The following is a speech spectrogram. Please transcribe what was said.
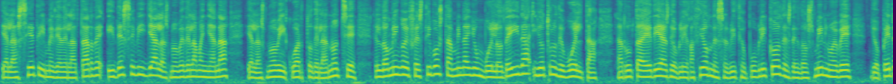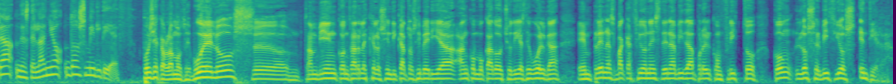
y a las 7 y media de la tarde y de Sevilla a las 9 de la mañana y a las 9 y cuarto de la noche. El domingo y festivos también hay un vuelo de ida y otro de vuelta. La ruta aérea es de obligación de servicio público desde 2009 y opera desde el año 2010. Pues ya que hablamos de vuelos, eh, también contarles que los sindicatos de Iberia han convocado ocho días de huelga en plenas vacaciones de Navidad por el conflicto con los servicios en tierra.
